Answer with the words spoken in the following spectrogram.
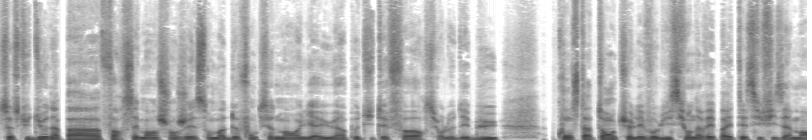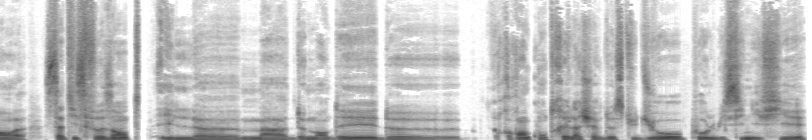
Ce studio n'a pas forcément changé son mode de fonctionnement. Il y a eu un petit effort sur le début. Constatant que l'évolution n'avait pas été suffisamment euh, satisfaisante, il euh, m'a demandé de rencontrer la chef de studio pour lui signifier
